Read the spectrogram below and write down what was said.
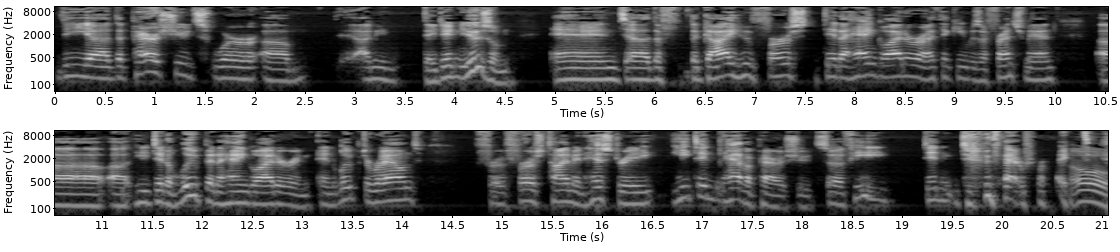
the uh, the parachutes were, um, I mean, they didn't use them, and uh, the the guy who first did a hang glider, I think he was a Frenchman. Uh, uh he did a loop in a hang glider and, and looped around for the first time in history, he didn't have a parachute. So if he didn't do that right, oh.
